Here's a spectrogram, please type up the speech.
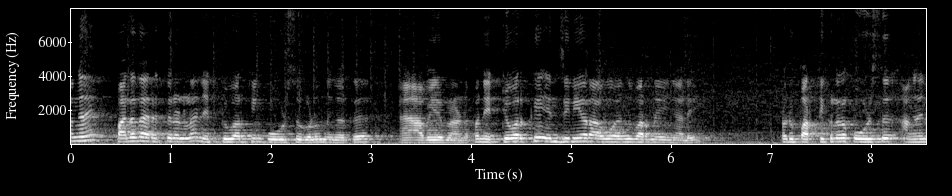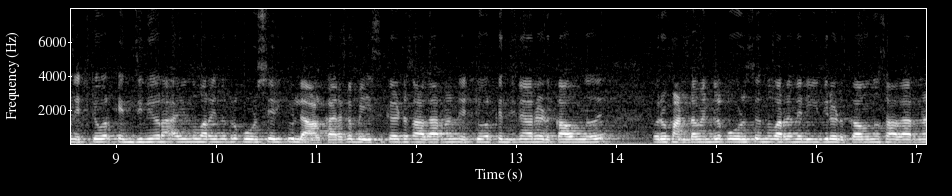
അങ്ങനെ പലതരത്തിലുള്ള നെറ്റ്വർക്കിംഗ് കോഴ്സുകളും നിങ്ങൾക്ക് അവൈലബിൾ ആണ്. ഇപ്പോൾ നെറ്റ്വർക്ക് എഞ്ചിനീയർ ആവുക എന്ന് പറഞ്ഞു കഴിഞ്ഞാൽ ഒരു പർട്ടിക്കുലർ കോഴ്സ് അങ്ങനെ നെറ്റ്വർക്ക് എഞ്ചിനീയർ ആയി എന്ന് പറയുന്ന ഒരു കോഴ്സ് ശരിക്കില്ല ആൾക്കാരൊക്കെ ബേസിക് ആയിട്ട് സാധാരണ നെറ്റ്വർക്ക് എഞ്ചിനീയർ എടുക്കാവുന്നത് ഒരു ഫണ്ടമെന്റൽ കോഴ്സ് എന്ന് പറയുന്ന രീതിയിൽ എടുക്കാവുന്ന സാധാരണ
